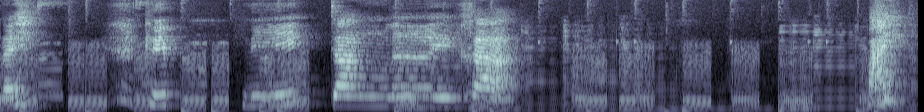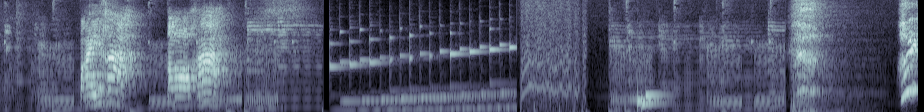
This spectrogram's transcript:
ในคลิป นี้จังเลยค่ะ ไป ไปค่ะ ต่อค่ะ เฮ้ย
